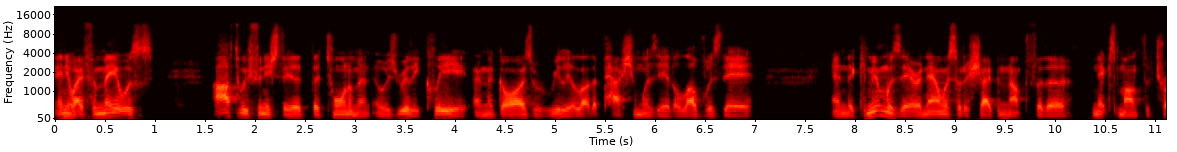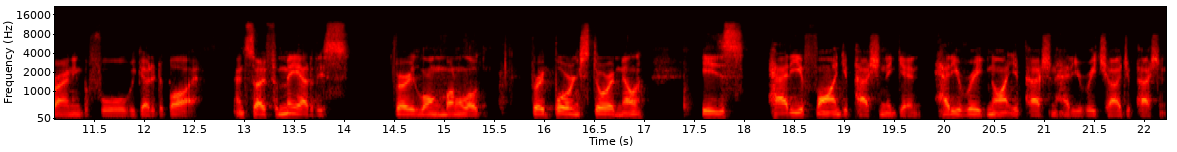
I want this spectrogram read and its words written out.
anyway, for me, it was after we finished the the tournament, it was really clear, and the guys were really like the passion was there, the love was there, and the commitment was there. And now we're sort of shaping up for the next month of training before we go to Dubai. And so for me, out of this very long monologue, very boring story, Melon, is how do you find your passion again? How do you reignite your passion? How do you recharge your passion?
